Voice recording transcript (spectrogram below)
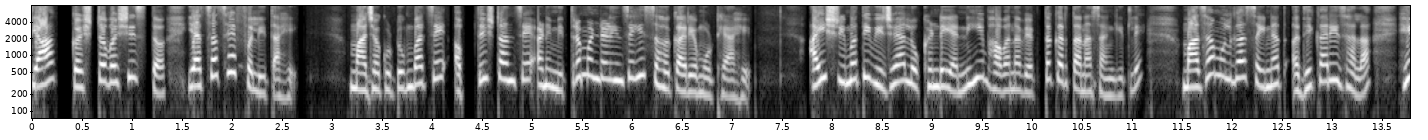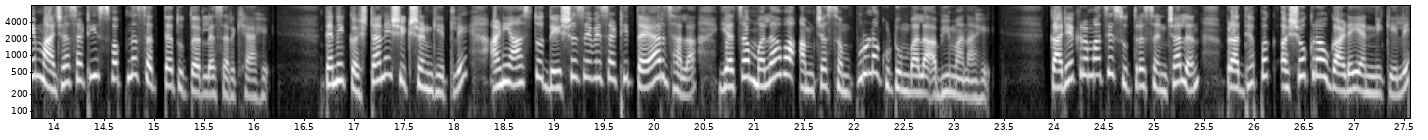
त्या कष्ट व शिस्त याचाच हे फलित आहे. माझ्या कुटुंबाचे अप्तिष्टांचे आणि मित्रमंडळींचेही सहकार्य मोठे आहे. आई श्रीमती विजया लोखंडे यांनी ही भावना व्यक्त करताना सांगितले माझा मुलगा सैन्यात अधिकारी झाला हे माझ्यासाठी स्वप्न सत्यात उतरल्यासारखे आहे. त्याने कष्टाने शिक्षण घेतले आणि आज तो देशसेवेसाठी तयार झाला याचा मला व आमच्या संपूर्ण कुटुंबाला अभिमान आहे. कार्यक्रमाचे सूत्रसंचालन प्राध्यापक अशोकराव गाडे यांनी केले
